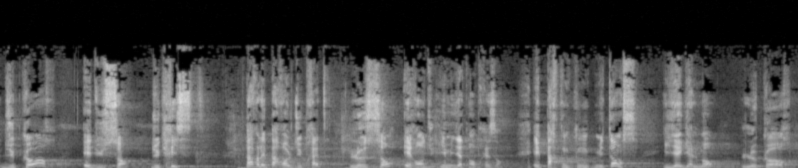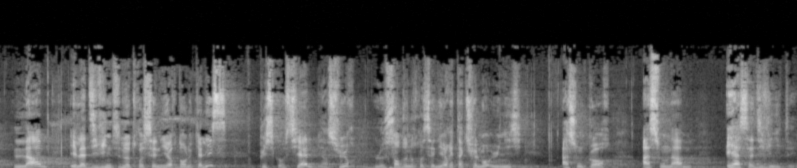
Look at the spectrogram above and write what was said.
du corps et du sang du Christ. Par les paroles du prêtre, le sang est rendu immédiatement présent. Et par concomitance, il y a également le corps, l'âme et la divinité de notre Seigneur dans le calice, puisqu'au ciel, bien sûr, le sang de notre Seigneur est actuellement uni à son corps, à son âme et à sa divinité.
